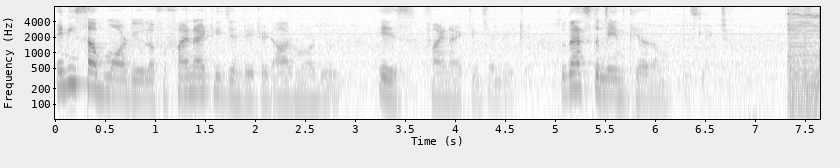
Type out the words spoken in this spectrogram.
any submodule of a finitely generated R module is finitely generated. So that's the main theorem of this lecture.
